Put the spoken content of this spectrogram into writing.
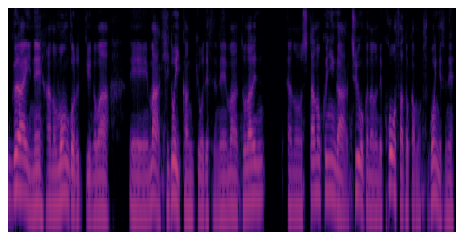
ぐらいね、あの、モンゴルっていうのは、えーまあ、ひどい環境ですよね。まあ、隣、あの、下の国が中国なので黄砂とかもすごいんですね。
